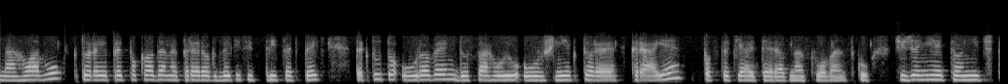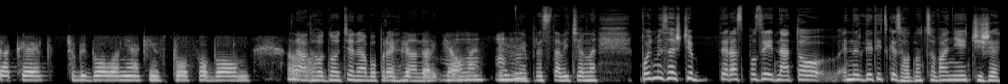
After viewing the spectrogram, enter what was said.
na hlavu, ktoré je predpokladané pre rok 2035, tak túto úroveň dosahujú už niektoré kraje, podstate aj teraz na Slovensku. Čiže nie je to nič také, čo by bolo nejakým spôsobom eh, nadhodnotené alebo prehnané. Nepredstaviteľné. Mm-hmm. Nepredstaviteľné. Poďme sa ešte teraz pozrieť na to energetické zhodnocovanie, čiže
